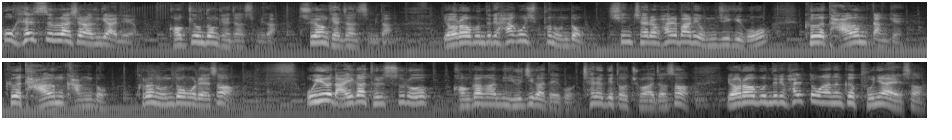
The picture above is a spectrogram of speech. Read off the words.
꼭 헬스를 하시라는 게 아니에요. 걷기 운동 괜찮습니다. 수영 괜찮습니다. 여러분들이 하고 싶은 운동, 신체를 활발히 움직이고 그 다음 단계, 그 다음 강도 그런 운동을 해서 오히려 나이가 들수록 건강함이 유지가 되고 체력이 더 좋아져서 여러분들이 활동하는 그 분야에서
